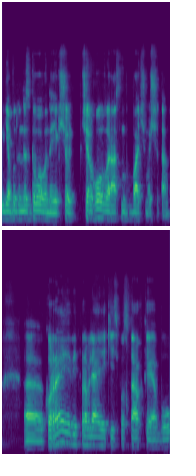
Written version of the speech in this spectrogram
Я буду не здивований, якщо черговий раз ми побачимо, що там е, Корея відправляє якісь поставки або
